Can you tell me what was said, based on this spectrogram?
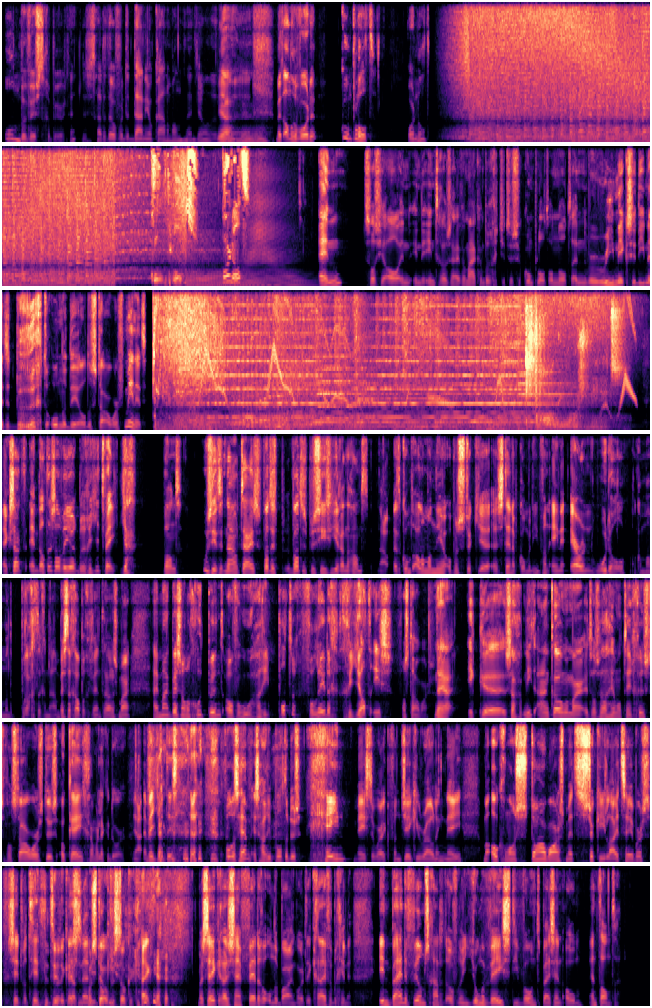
onbewust gebeurt. Hè? Dus het gaat het over de Daniel Kahneman. Weet je wel? Dat, Ja, eh, ja, ja. Met andere woorden, complot or not. Complot. Or not. En, zoals je al in, in de intro zei, we maken een bruggetje tussen complot en not. En we remixen die met het beruchte onderdeel, de Star Wars Minute. Exact. En dat is alweer bruggetje 2. Ja, want hoe zit het nou, Thijs? Wat is, wat is precies hier aan de hand? Nou, het komt allemaal neer op een stukje eh, stand-up comedy van ene Aaron Woodall. Ook een man met een prachtige naam. Best een grappige vent trouwens. Maar hij maakt best wel een goed punt over hoe Harry Potter volledig gejat is van Star Wars. Nou ja, ik eh, zag het niet aankomen, maar het was wel helemaal ten gunste van Star Wars. Dus oké, ga maar lekker door. Ja, en weet je wat het is? Volgens hem is Harry Potter dus geen meesterwerk van J.K. Rowling, nee. Maar ook gewoon Star Wars met sucky lightsabers. Zit wat in natuurlijk, Ja, als je naar die toverstokken kijkt. Maar zeker als je zijn verdere onderbouwing hoort. Ik ga even beginnen. In beide films gaat het over een jonge wees die woont bij zijn oom en tante.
